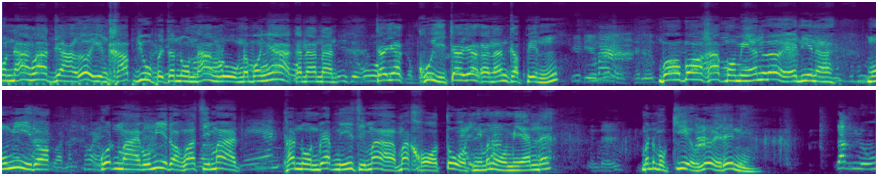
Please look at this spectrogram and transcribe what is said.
หนทางลาดยางเออเห็นครับอยู่ไปถนนทางโลงนะบ่ยากอันนั้นนั่นเจ้าอยากคุยเจ้าอยากอันนั้นก็เป็นคือเดียวกันถนนบ่บ่ครับบ่แม่นเลย อันนี้นะบ่มีดอกกฎหมายบ่มีดอกว่าสิมาถนนแบบนี้สิมามาขอโทษนี่มันบ่แม่นเด้อันใดมันบ่เกี่ยวเลยเด้นี่จักรู้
